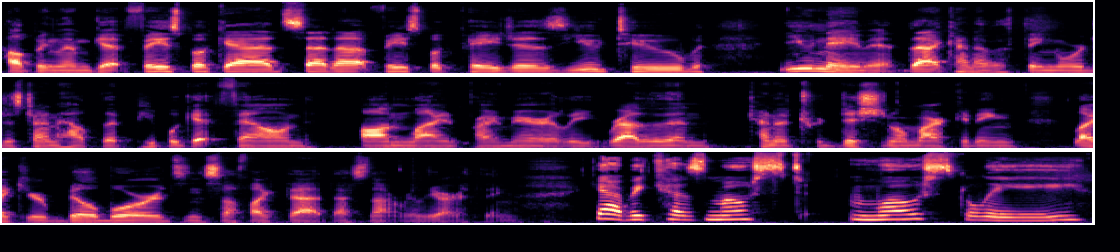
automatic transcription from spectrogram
helping them get Facebook ads set up, Facebook pages, YouTube, you name it, that kind of a thing. We're just trying to help that people get found online primarily rather than kind of traditional marketing like your billboards and stuff like that. That's not really our thing. Yeah, because most mostly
